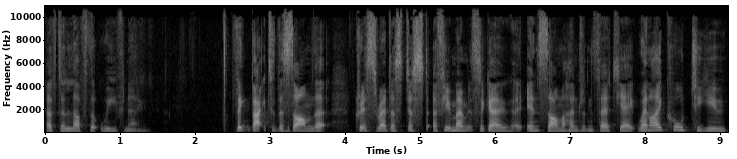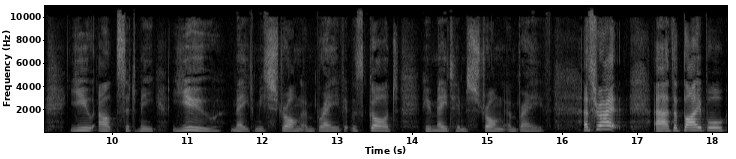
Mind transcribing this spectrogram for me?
of the love that we've known. Think back to the psalm that Chris read us just a few moments ago in Psalm 138. When I called to you, you answered me. You made me strong and brave. It was God who made him strong and brave. And throughout uh, the Bible,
